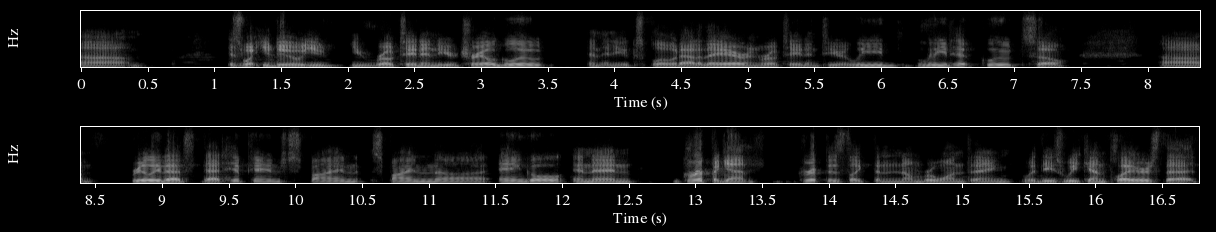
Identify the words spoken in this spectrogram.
um, is what you do. You you rotate into your trail glute and then you explode out of there and rotate into your lead lead hip glute. So um, really that's that hip hinge spine spine uh, angle and then grip again. Grip is like the number one thing with these weekend players that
